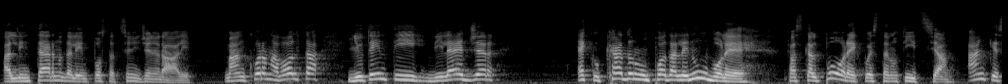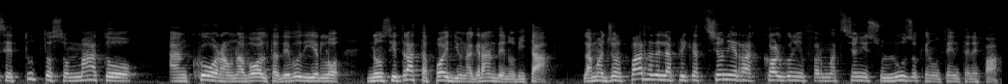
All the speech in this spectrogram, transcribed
all'interno delle impostazioni generali. Ma ancora una volta gli utenti di Ledger ecco, cadono un po' dalle nuvole, fa scalpore questa notizia, anche se tutto sommato ancora una volta devo dirlo, non si tratta poi di una grande novità. La maggior parte delle applicazioni raccolgono informazioni sull'uso che un utente ne fa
